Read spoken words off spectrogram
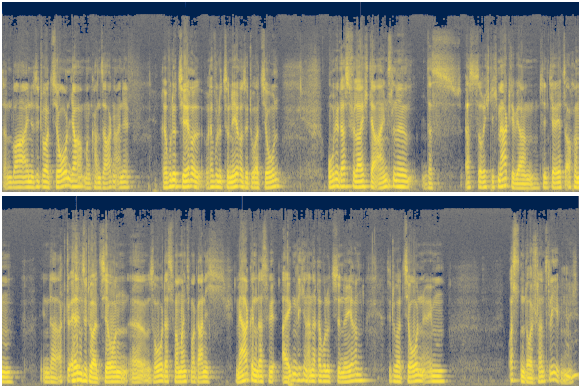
dann war eine Situation, ja, man kann sagen, eine revolutionäre, revolutionäre Situation, ohne dass vielleicht der Einzelne das erst so richtig merkte. Wir sind ja jetzt auch im in der aktuellen Situation äh, so, dass wir manchmal gar nicht merken, dass wir eigentlich in einer revolutionären Situation im Osten Deutschlands leben, mhm. nicht?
